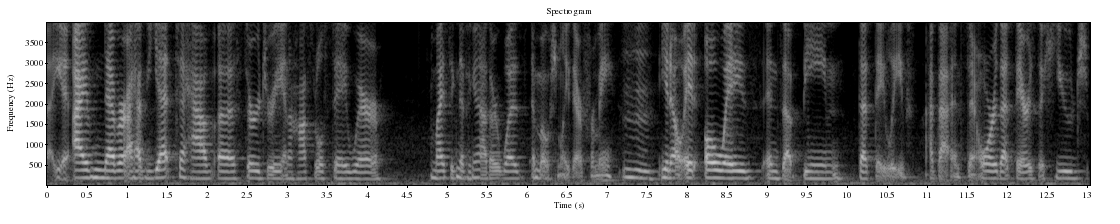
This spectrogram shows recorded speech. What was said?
I- I've never, I have yet to have a surgery and a hospital stay where my significant other was emotionally there for me. Mm-hmm. You know, it always ends up being that they leave at that instant or that there's a huge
